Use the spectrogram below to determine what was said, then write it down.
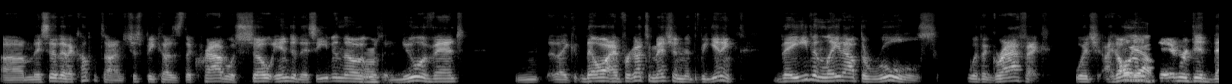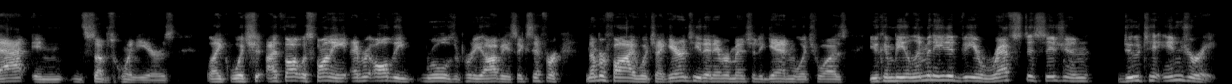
um, they said that a couple times just because the crowd was so into this even though it was a new event like though i forgot to mention at the beginning they even laid out the rules with a graphic which i don't Oh, know yeah. if they ever did that in subsequent years like which i thought was funny every all the rules are pretty obvious except for number five which i guarantee they never mentioned again which was you can be eliminated via ref's decision due to injury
